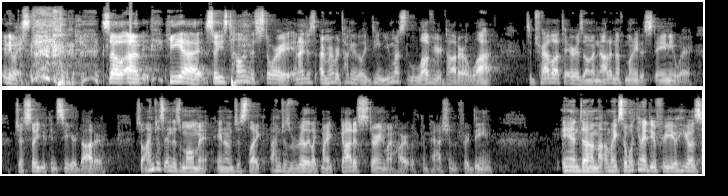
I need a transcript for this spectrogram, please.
Anyways, so um, he uh, so he's telling this story, and I just I remember talking to him like Dean, you must love your daughter a lot to travel out to Arizona, not enough money to stay anywhere, just so you can see your daughter. So I'm just in this moment, and I'm just like I'm just really like my God is stirring my heart with compassion for Dean. And um, I'm like, so what can I do for you? He goes,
